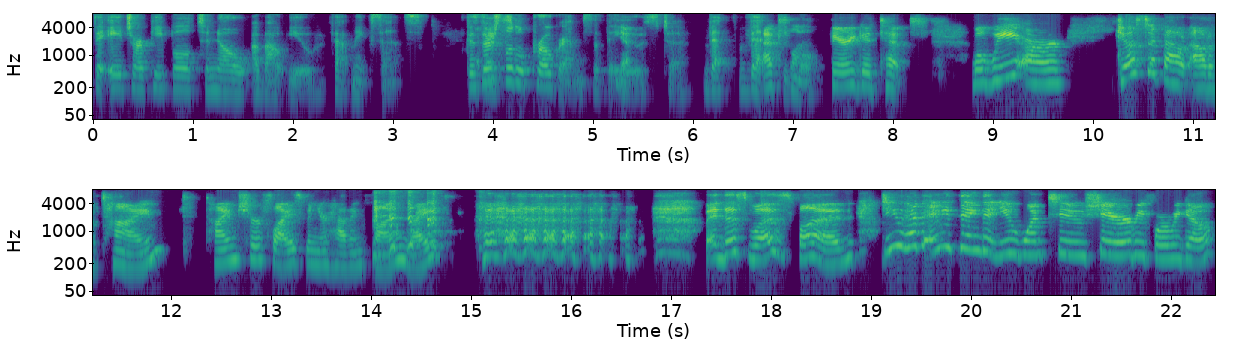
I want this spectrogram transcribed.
the hr people to know about you if that makes sense because there's little programs that they yeah. use to vet vet Excellent. people. Very good tips. Well, we are just about out of time. Time sure flies when you're having fun, right? and this was fun. Do you have anything that you want to share before we go?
